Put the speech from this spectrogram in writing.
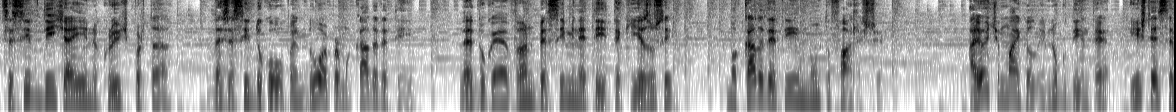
se si vdiq ai në kryq për të dhe se si duke u penduar për mëkatet e tij, dhe duke e vënë besimin e tij tek Jezusi, mëkatet e tij mund të faleshin. Ajo që Michael-i nuk dinte ishte se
